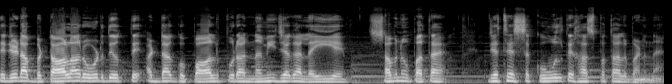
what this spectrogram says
ਤੇ ਜਿਹੜਾ ਬਟਾਲਾ ਰੋਡ ਦੇ ਉੱਤੇ ਅੱਡਾ ਗੋਪਾਲਪੁਰਾ ਨਵੀਂ ਜਗ੍ਹਾ ਲਈ ਹੈ ਸਭ ਨੂੰ ਪਤਾ ਹੈ, ਜਿੱਥੇ ਸਕੂਲ ਤੇ ਹਸਪਤਾਲ ਬਣਨਾ ਹੈ।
